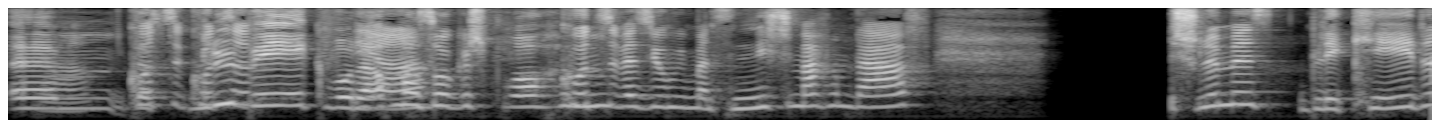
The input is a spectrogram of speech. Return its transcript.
Ähm, Ja. Kurze- kurze- Lübeck wurde ja. auch mal so gesprochen. Kurze Version, wie man es nicht machen darf. Schlimm ist Blekede.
